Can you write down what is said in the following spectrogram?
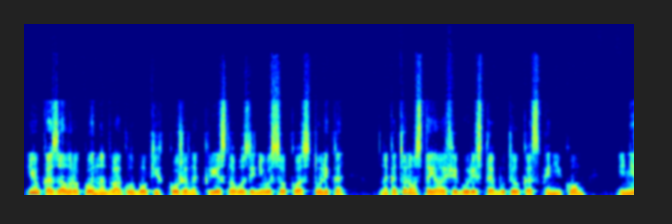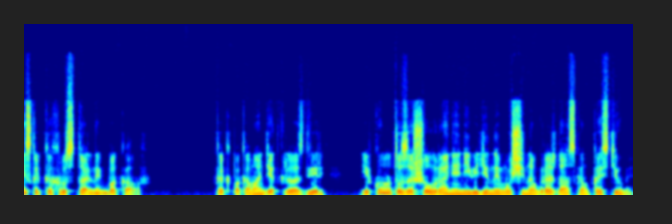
И указал рукой на два глубоких кожаных кресла возле невысокого столика, на котором стояла фигуристая бутылка с коньяком и несколько хрустальных бокалов. Как по команде открылась дверь, и в комнату зашел ранее невиденный мужчина в гражданском костюме,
